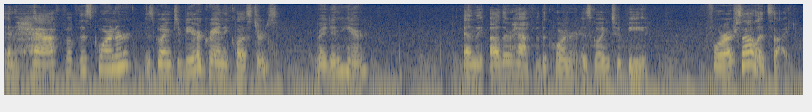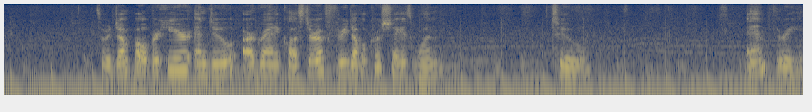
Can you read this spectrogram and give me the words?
And half of this corner is going to be our granny clusters right in here. and the other half of the corner is going to be for our solid side. So we jump over here and do our granny cluster of three double crochets, one, two, and three.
